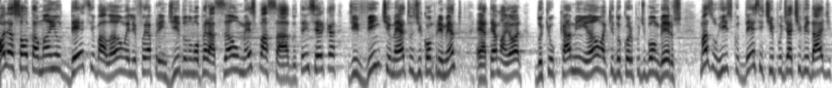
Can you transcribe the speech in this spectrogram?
Olha só o tamanho desse balão, ele foi apreendido numa operação mês passado. Tem cerca de 20 metros de comprimento, é até maior do que o caminhão aqui do Corpo de Bombeiros. Mas o risco desse tipo de atividade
